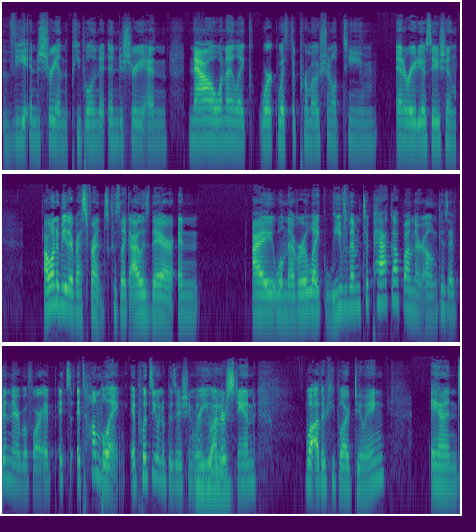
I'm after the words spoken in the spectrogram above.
the industry and the people in the industry. And now when I like work with the promotional team at a radio station, I want to be their best friends because like I was there and I will never like leave them to pack up on their own because I've been there before. It, it's it's humbling. It puts you in a position where you Mhm. understand what other people are doing, and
